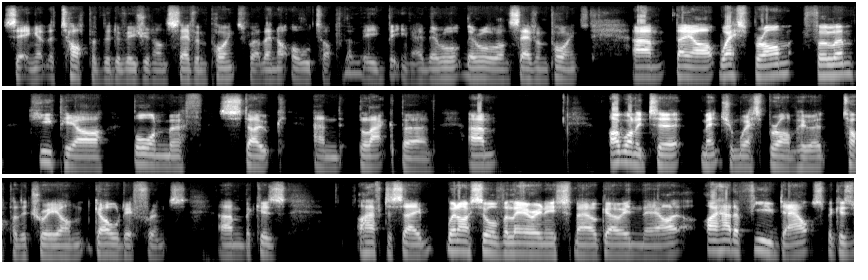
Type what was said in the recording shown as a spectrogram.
sitting at the top of the division on seven points. Well, they're not all top of the league, but you know they're all they're all on seven points. Um, they are West Brom, Fulham, QPR, Bournemouth, Stoke, and Blackburn. Um, I wanted to mention West Brom, who are top of the tree on goal difference, um, because I have to say, when I saw Valérien Ismaël go in there, I, I had a few doubts because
